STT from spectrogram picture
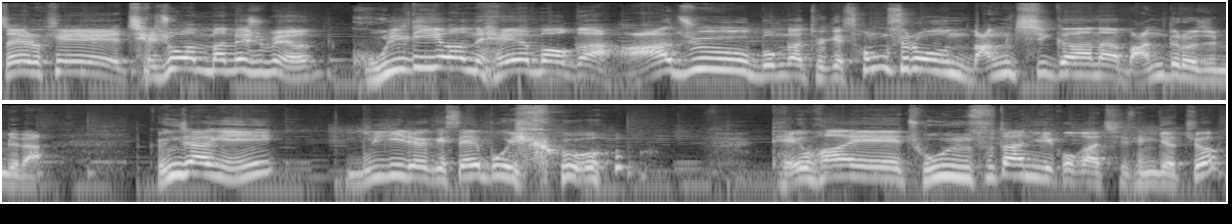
자 이렇게 제조합만 해주면 골디언 해머가 아주 뭔가 되게 성스러운 망치가 하나 만들어집니다. 굉장히 물리력이 세 보이고 대화에 좋은 수단일 것 같이 생겼죠?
